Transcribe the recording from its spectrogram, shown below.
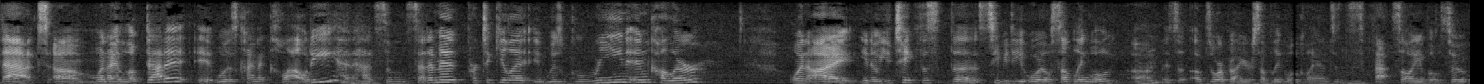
that um, when I looked at it, it was kind of cloudy. It had some sediment, particulate. It was green in color. When I, you know, you take this the CBD oil sublingual, um, it's absorbed by your sublingual glands. It's fat soluble, so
